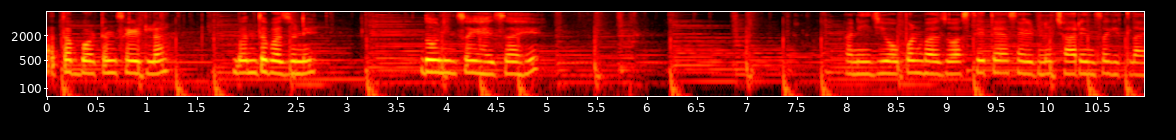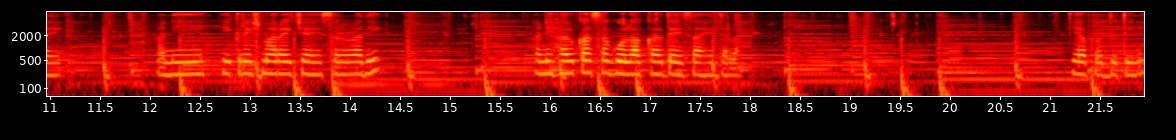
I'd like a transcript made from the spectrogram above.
आता बॉटम साईडला बंद बाजूने दोन इंच घ्यायचं आहे. आणि जी ओपन बाजू असते त्या साईडनं चार इंच घेतला आहे. आणि एक रेश मारायची आहे सरळ आधी. आणि हलकासा गोलाकार द्यायचा आहे त्याला. या पद्धतीने.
